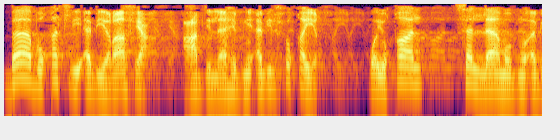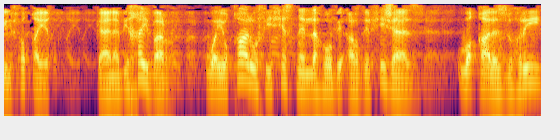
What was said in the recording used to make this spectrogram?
باب قتل أبي رافع. عبد الله بن أبي الحقيق ويقال سلام بن أبي الحقيق كان بخيبر ويقال في حصن له بأرض الحجاز وقال الزهري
